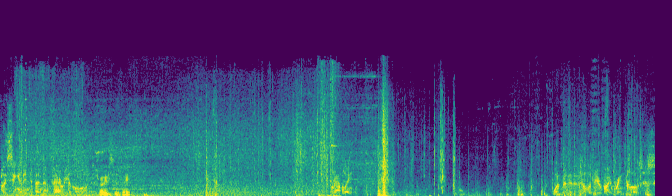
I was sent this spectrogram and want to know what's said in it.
Placing an independent variable. Right, suicide. Grappling. houses.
